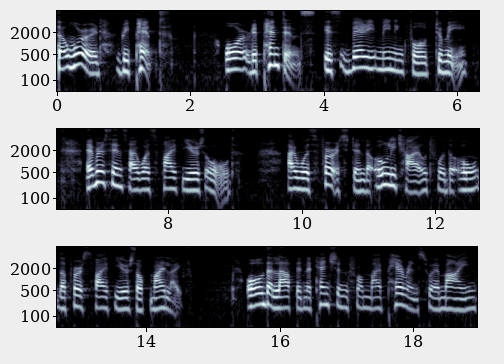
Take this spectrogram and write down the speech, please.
The word repent or repentance is very meaningful to me. Ever since I was five years old, I was first and the only child for the, the first five years of my life all the love and attention from my parents were mine,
